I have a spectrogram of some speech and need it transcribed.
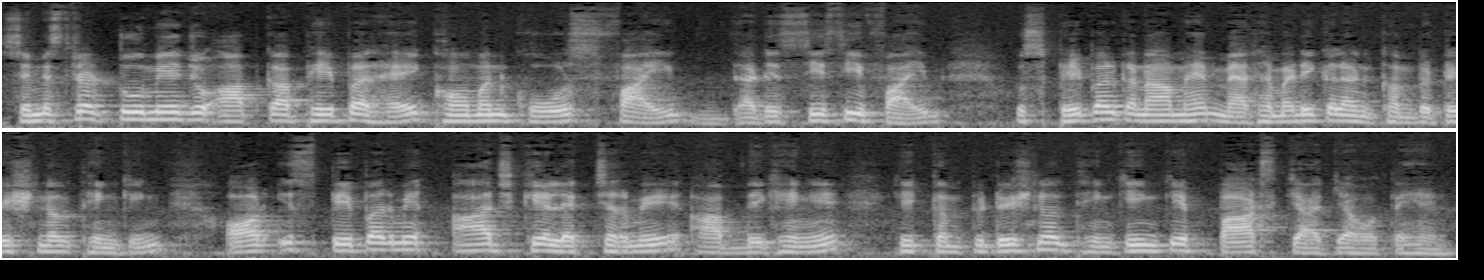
सेमेस्टर टू में जो आपका पेपर है common course five that is C C five उस पेपर का नाम है मैथमेटिकल एंड कंप्यूटेशनल थिंकिंग और इस पेपर में आज के लेक्चर में आप देखेंगे कि कंप्यूटेशनल थिंकिंग के पार्ट्स क्या क्या होते हैं।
